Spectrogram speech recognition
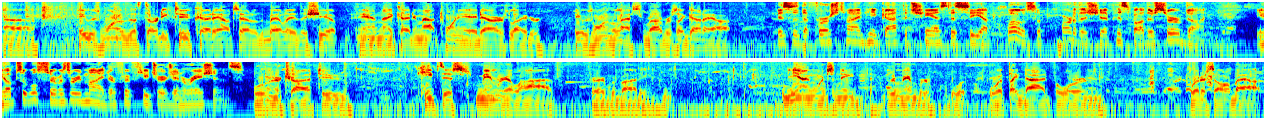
Uh, he was one of the 32 cutouts out of the belly of the ship, and they cut him out 28 hours later. He was one of the last survivors they got out. This is the first time he got the chance to see up close a part of the ship his father served on. He hopes it will serve as a reminder for future generations. We're going to try to keep this memory alive for everybody. The young ones need to remember what, what they died for and what it's all about.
